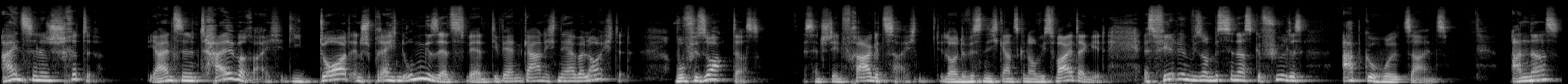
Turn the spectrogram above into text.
einzelnen Schritte, die einzelnen Teilbereiche, die dort entsprechend umgesetzt werden, die werden gar nicht näher beleuchtet. Wofür sorgt das? Es entstehen Fragezeichen. Die Leute wissen nicht ganz genau, wie es weitergeht. Es fehlt irgendwie so ein bisschen das Gefühl des Abgeholtseins. Anders,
